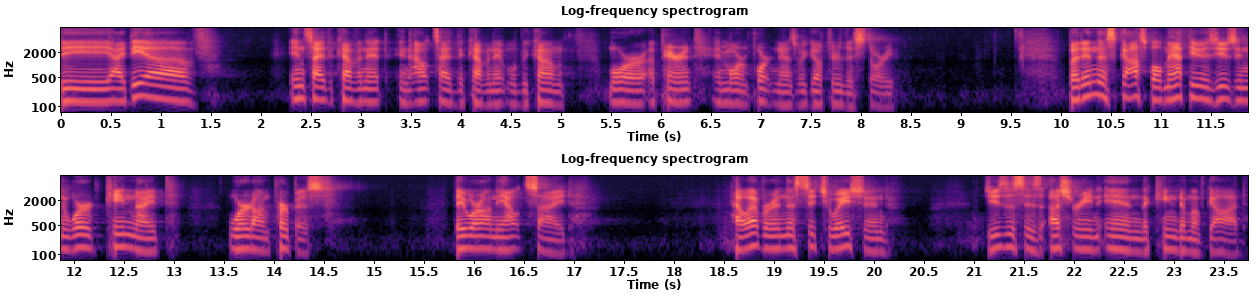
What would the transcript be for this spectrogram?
The idea of inside the covenant and outside the covenant will become more apparent and more important as we go through this story. But in this gospel, Matthew is using the word Canaanite word on purpose. They were on the outside. However, in this situation, Jesus is ushering in the kingdom of God,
